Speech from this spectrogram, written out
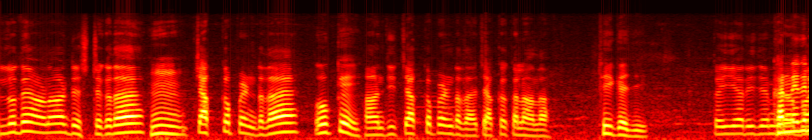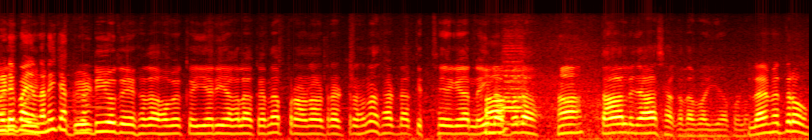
ਲੁਧਿਆਣਾ ਡਿਸਟ੍ਰਿਕਟ ਦਾ ਹੈ ਹੂੰ। ਚੱਕ ਪਿੰਡ ਦਾ ਹੈ। ਓਕੇ। ਹਾਂਜੀ ਚੱਕ ਪਿੰਡ ਦਾ ਹੈ, ਚੱਕ ਕਲਾਂ ਦਾ। ਠੀਕ ਹੈ ਜੀ। ਕਈ ਵਾਰੀ ਜੇ ਖੰਨੇ ਦੇ ਨੇੜੇ ਪੈ ਜਾਂਦਾ ਨਹੀਂ ਚੱਕ ਵੀਡੀਓ ਦੇਖਦਾ ਹੋਵੇ ਕਈ ਵਾਰੀ ਅਗਲਾ ਕਹਿੰਦਾ ਪੁਰਾਣਾ ਟਰੈਕਟਰ ਹੈ ਨਾ ਸਾਡਾ ਕਿੱਥੇ ਗਿਆ ਨਹੀਂ ਲੱਭਦਾ। ਹਾਂ। ਤਾਂ ਲਿਜਾ ਸਕਦਾ ਬਾਈ ਆਪਣਾ। ਲੈ ਮਿੱਤਰੋ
